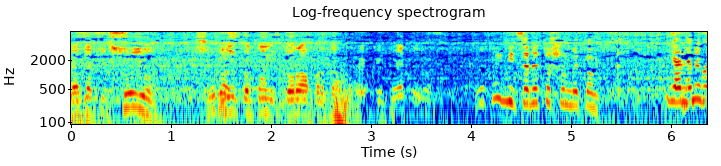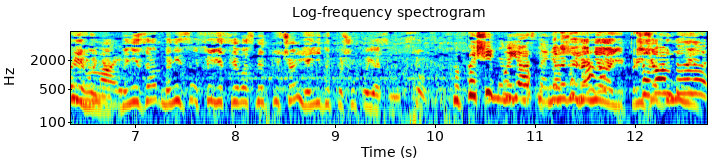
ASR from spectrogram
я зафіксую, щоб мені потім до рапорта прикріпити. Ви пойміть, це не те, що ми там. Я не Мене вигонять. розумію. Мені за мені за все, якщо я вас не включаю, я їду пишу пояснення. Все. Ну пишіть Мене- пояснення, мене що, виганяють, вам, що приїжджав вам домой. били,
